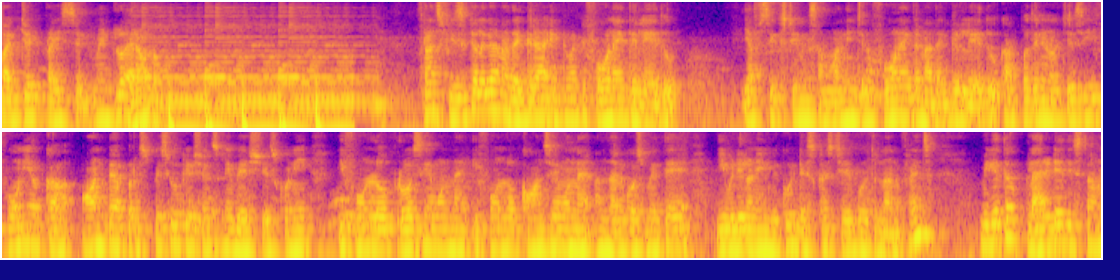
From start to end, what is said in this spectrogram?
బడ్జెట్ ప్రైస్ సెగ్మెంట్లో అరౌండ్ ఫ్రెండ్స్ ఫిజికల్గా నా దగ్గర ఎటువంటి ఫోన్ అయితే లేదు. ఎఫ్ సిక్స్టీన్కి సంబంధించిన ఫోన్ అయితే నా దగ్గర లేదు. కాకపోతే నేను వచ్చేసి ఈ ఫోన్ యొక్క ఆన్ పేపర్ స్పెసిఫికేషన్స్ని బేస్ చేసుకొని ఈ ఫోన్లో ప్రోస్ ఏమున్నాయి ఈ ఫోన్లో కాన్స్ ఏమున్నాయి అని దానికోసం అయితే ఈ వీడియోలో నేను మీకు డిస్కస్ చేయబోతున్నాను ఫ్రెండ్స్ మీకైతే క్లారిటీ అయితే ఇస్తాను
